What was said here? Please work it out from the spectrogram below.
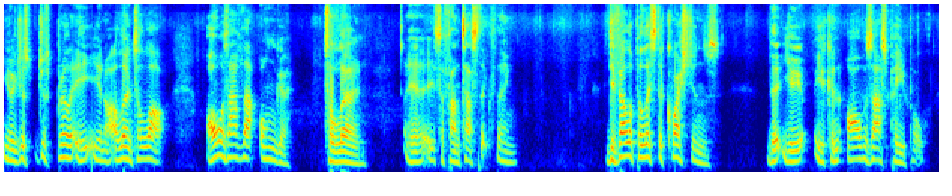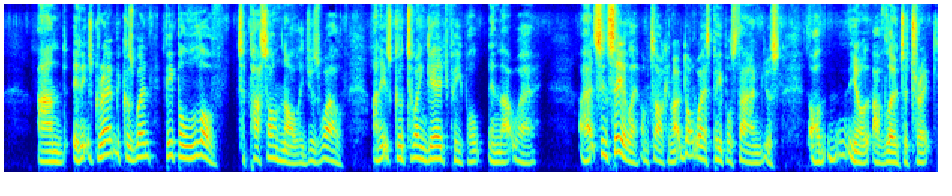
You know, just, just brilliant. You know, I learned a lot. Always have that hunger to learn. Uh, it's a fantastic thing. Develop a list of questions that you, you can always ask people. And, and it's great because when people love to pass on knowledge as well. And it's good to engage people in that way. Uh, sincerely, I'm talking about. Don't waste people's time. Just, oh, you know, I've learned a trick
